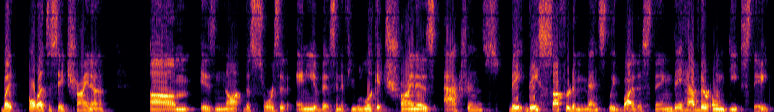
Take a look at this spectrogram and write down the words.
But all that to say, China um, is not the source of any of this. And if you look at China's actions, they they suffered immensely by this thing. They have their own deep state,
